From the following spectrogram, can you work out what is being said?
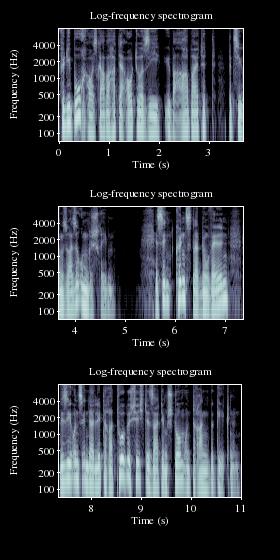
Für die Buchausgabe hat der Autor sie überarbeitet bzw. umgeschrieben. Es sind Künstlernovellen, wie sie uns in der Literaturgeschichte seit dem Sturm und Drang begegnen.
